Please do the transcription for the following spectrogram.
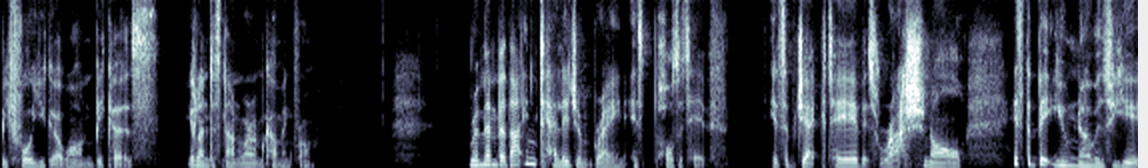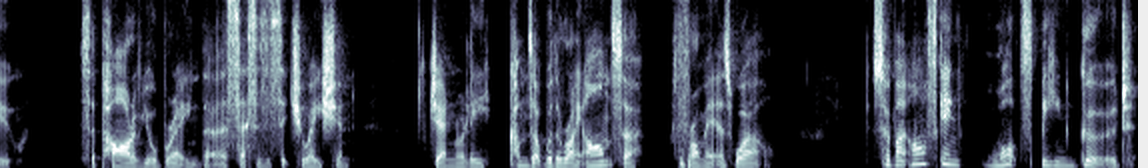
before you go on because you'll understand where I'm coming from. Remember that intelligent brain is positive, it's objective, it's rational, it's the bit you know as you. It's the part of your brain that assesses a situation, generally comes up with the right answer from it as well. So, by asking what's been good,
